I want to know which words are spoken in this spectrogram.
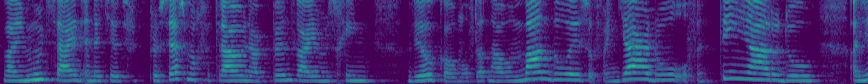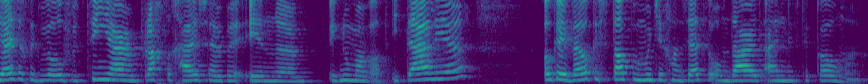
waar je moet zijn en dat je het proces mag vertrouwen naar het punt waar je misschien wil komen. Of dat nou een maanddoel is, of een jaardoel, of een tienjaren doel. Als jij zegt ik wil over tien jaar een prachtig huis hebben in, uh, ik noem maar wat, Italië. Oké, welke stappen moet je gaan zetten om daar uiteindelijk te komen?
